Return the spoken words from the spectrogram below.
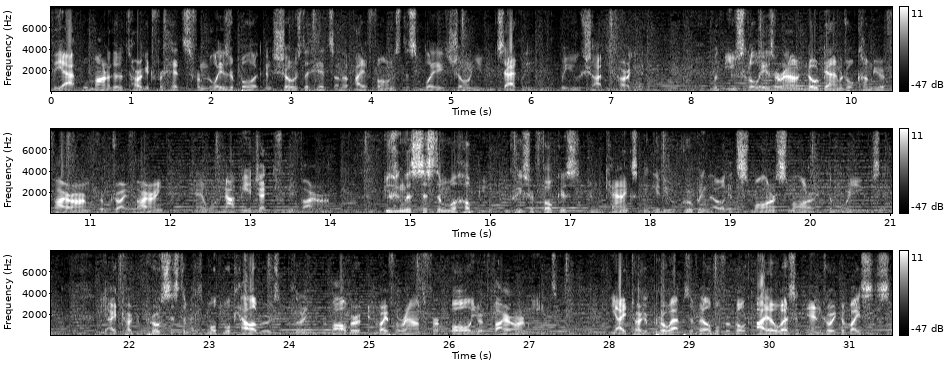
The app will monitor the target for hits from the laser bullet and shows the hits on the iPhone's display showing you exactly where you shot the target. With the use of the laser round, no damage will come to your firearm from dry firing and will not be ejected from the firearm. Using this system will help you increase your focus, your mechanics, and give you a grouping that will get smaller and smaller the more you use it. The iTarget Pro system has multiple calibers, including revolver and rifle rounds for all your firearm needs. The iTarget Pro app is available for both iOS and Android devices.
